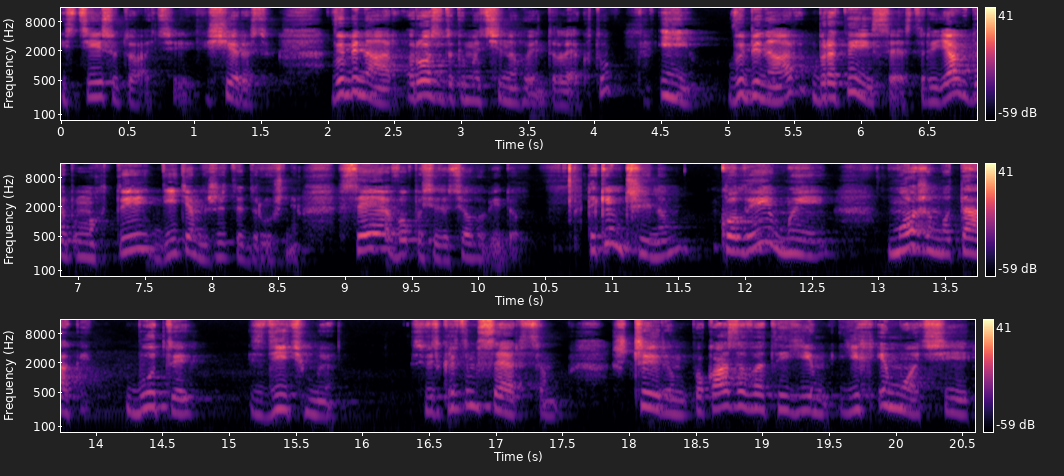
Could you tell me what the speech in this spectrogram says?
із цієї ситуації. Ще раз, вебінар розвиток емоційного інтелекту і вебінар брати і сестри, як допомогти дітям жити дружньо. Все в описі до цього відео. Таким чином, коли ми можемо так бути з дітьми, з відкритим серцем, щирим, показувати їм їх емоції,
